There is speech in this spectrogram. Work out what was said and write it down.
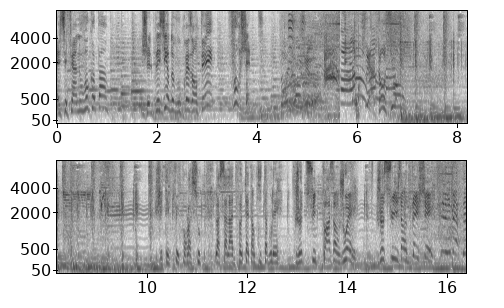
Elle s'est fait un nouveau copain. J'ai le plaisir de vous présenter Fourchette. Bonjour. Fais attention J'étais fait pour la soupe, la salade, peut-être un petit taboulet. Je ne suis pas un jouet. Je suis un déchet. Liberté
